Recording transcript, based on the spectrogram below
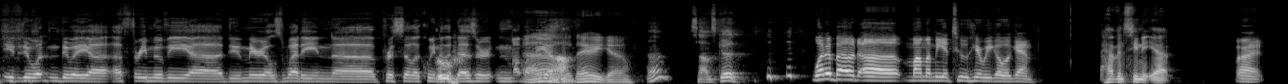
do it and do a uh, a three movie? Uh, do Muriel's wedding, uh, Priscilla, Queen of the Desert, and Mamma Oh, Mia? there you go. Sounds good. What about uh, Mamma Mia 2? Here we go again. Haven't seen it yet. All right.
